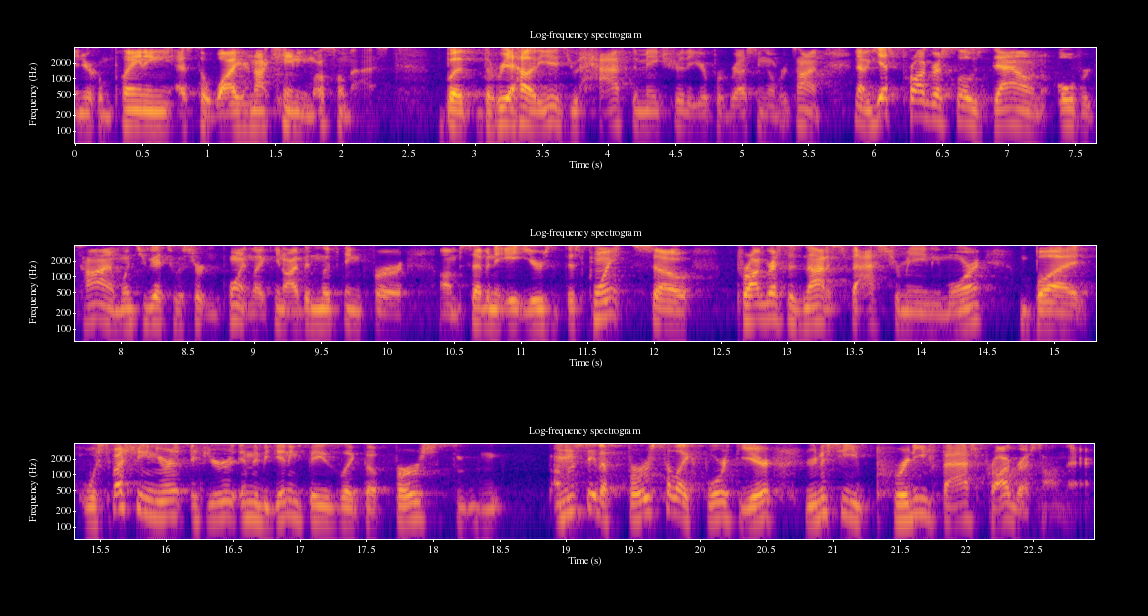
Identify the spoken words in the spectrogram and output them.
and you're complaining as to why you're not gaining muscle mass. But the reality is, you have to make sure that you're progressing over time. Now, yes, progress slows down over time once you get to a certain point. Like, you know, I've been lifting for um, seven to eight years at this point. So progress is not as fast for me anymore. But especially in your, if you're in the beginning phase, like the first, I'm gonna say the first to like fourth year, you're gonna see pretty fast progress on there.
